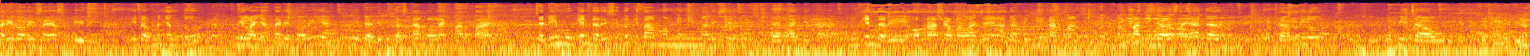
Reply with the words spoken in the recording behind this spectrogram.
teritori saya sendiri. Tidak menyentuh wilayah teritori yang tidak ditugaskan oleh partai. Jadi mungkin dari situ kita meminimalisir dana kita. Mungkin dari operasional aja yang agak tinggi karena tempat tinggal saya dan dapil lebih jauh gitu. Berapa rupiah?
